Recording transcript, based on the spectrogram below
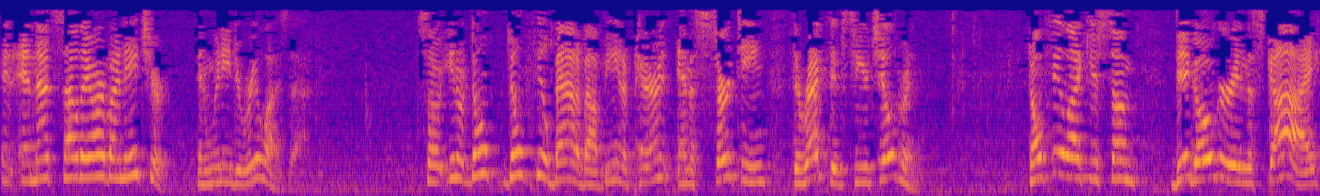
and, and that's how they are by nature. And we need to realize that. So, you know, don't, don't feel bad about being a parent and asserting directives to your children. Don't feel like you're some big ogre in the sky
